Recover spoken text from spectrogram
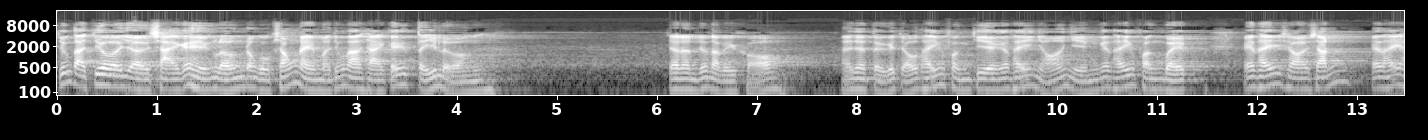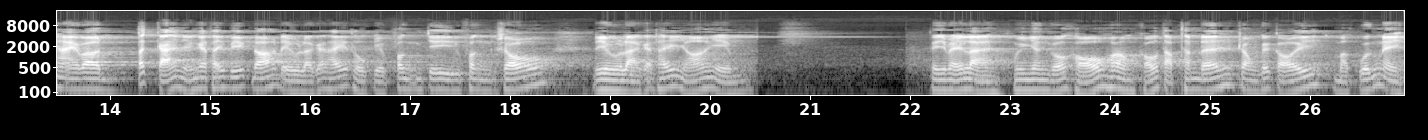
chúng ta chưa bao giờ xài cái hiện lượng trong cuộc sống này mà chúng ta xài cái tỷ lượng. Cho nên chúng ta bị khổ. Từ cái chỗ thấy phân chia cái thấy nhỏ nhiệm cái thấy phân biệt cái thấy so sánh cái thấy hai bên tất cả những cái thấy biết đó đều là cái thấy thuộc về phân chi phân số đều là cái thấy nhỏ nhiệm. Thì như vậy là nguyên nhân của khổ, phải không? Khổ tập thanh đế trong cái cõi mật quấn này.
